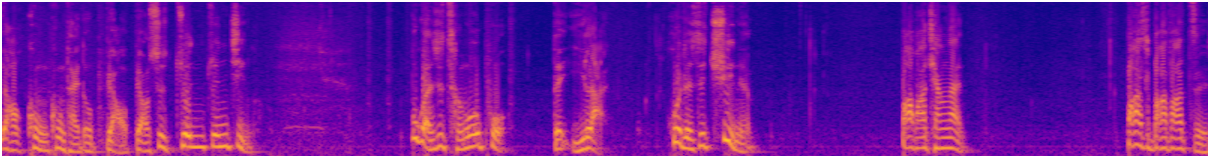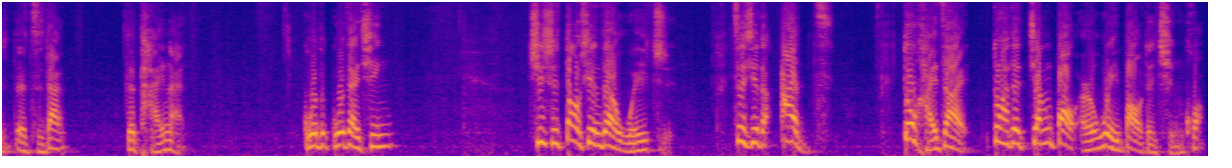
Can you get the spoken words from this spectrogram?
要空空台都表表示尊尊敬。不管是陈欧珀的宜兰，或者是去年八八枪案八十八发子的子弹的台南郭的郭在清，其实到现在为止，这些的案子都还在都还在将报而未报的情况。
